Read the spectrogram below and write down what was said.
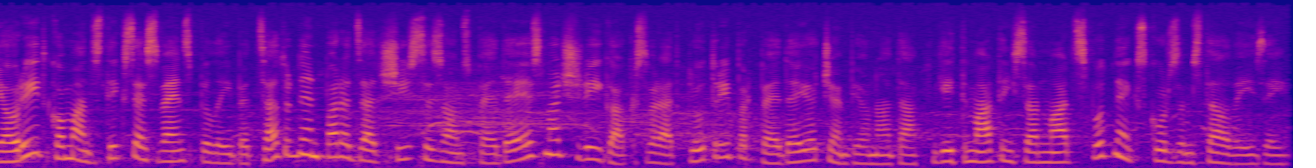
Jau rīt komandas tiksies Ventspilī, bet ceturtdien paredzēts šīs sezonas pēdējais mačs Rīgā Rīgā, kas varētu kļūt arī par pēdējo čempionātā. Gita Mārtiņsona, Mārtis Putnieks, Kurzemes televīzija.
